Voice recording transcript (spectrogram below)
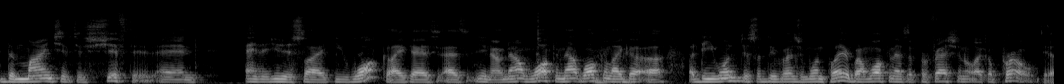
the mind shift just shifted, and and then you just like you walk like as as you know. Now I'm walking, not walking like mm-hmm. a a, a D one, just a Division one player, but I'm walking as a professional, like a pro Yeah.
